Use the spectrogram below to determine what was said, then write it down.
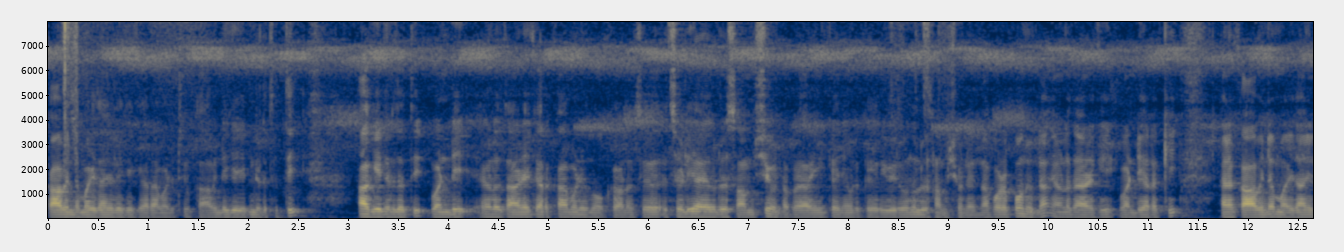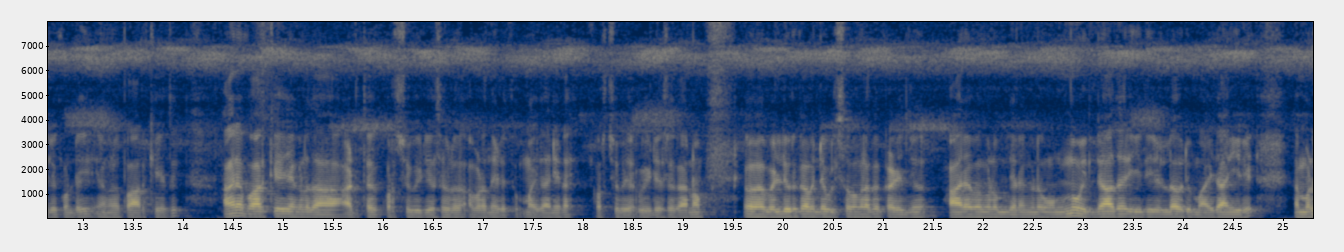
കാവിന്റെ മൈതാനിലേക്ക് കയറാൻ വേണ്ടിയിട്ട് കാവിന്റെ ഗേറ്റിന്റെ അടുത്തെത്തി. ആ ഗേറ്റിനടുത്തെത്തി വണ്ടി ഞങ്ങൾ താഴേക്ക് ഇറക്കാൻ വേണ്ടി നോക്കുകയാണ്. ചെളിയായതൊരു സംശയമുണ്ട്. അപ്പോൾ ഇറങ്ങി കഴിഞ്ഞാൽ ഇവിടെ കയറി വരുമെന്നുള്ളൊരു സംശയമുണ്ട്. എന്നാൽ കുഴപ്പമൊന്നുമില്ല. ഞങ്ങൾ താഴേക്ക് വണ്ടി ഇറക്കി അങ്ങനെ കാവിന്റെ മൈതാനിയിൽ കൊണ്ട് ഞങ്ങൾ പാർക്ക് ചെയ്ത് അങ്ങനെ പാർക്ക് ചെയ്ത് ഞങ്ങൾ അടുത്ത കുറച്ച് വീഡിയോസുകൾ അവിടെ നിന്ന് എടുത്തു. മൈതാനിയുടെ കുറച്ച് വീഡിയോസ്. കാരണം വെള്ളിയൂർക്കാവിന്റെ ഉത്സവങ്ങളൊക്കെ കഴിഞ്ഞ് ആരവങ്ങളും ജനങ്ങളും ഒന്നും ഇല്ലാത്ത രീതിയിലുള്ള ഒരു മൈതാനിയിൽ നമ്മൾ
